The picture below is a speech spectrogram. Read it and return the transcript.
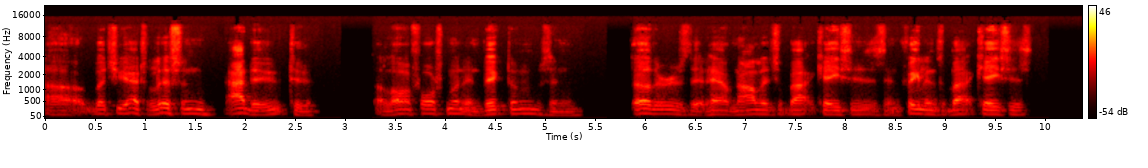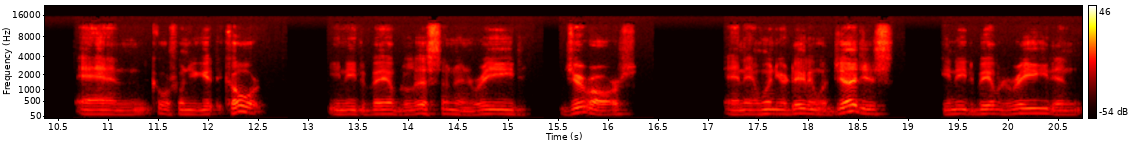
uh, but you have to listen. I do to law enforcement and victims and others that have knowledge about cases and feelings about cases. And of course, when you get to court, you need to be able to listen and read jurors. And then when you're dealing with judges, you need to be able to read and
